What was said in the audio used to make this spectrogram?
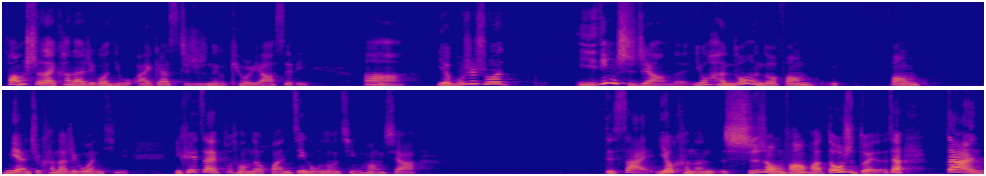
方式来看待这个问题。我 I guess 这就是那个 curiosity 啊，也不是说一定是这样的，有很多很多方方面去看待这个问题。你可以在不同的环境和不同的情况下 decide，也有可能十种方法都是对的。但当然，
